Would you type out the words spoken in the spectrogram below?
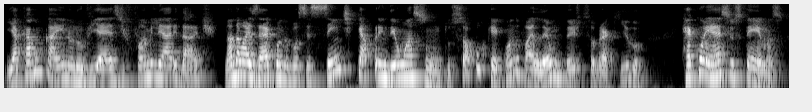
e acabam caindo no viés de familiaridade. Nada mais é quando você sente que aprendeu um assunto só porque, quando vai ler um texto sobre aquilo, reconhece os temas,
